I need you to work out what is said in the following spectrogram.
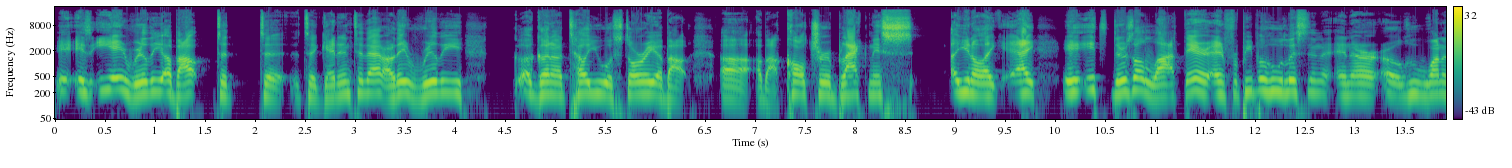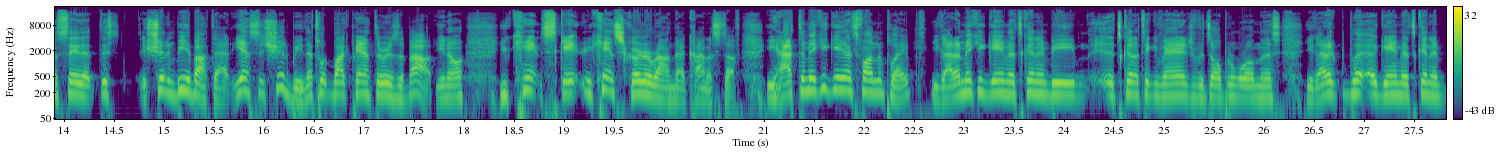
is EA really about to to to get into that? Are they really uh, gonna tell you a story about uh, about culture, blackness? Uh, You know, like I, it, it's there's a lot there, and for people who listen and are or who want to say that this it shouldn't be about that, yes, it should be. That's what Black Panther is about. You know, you can't skate, you can't skirt around that kind of stuff. You have to make a game that's fun to play. You got to make a game that's gonna be, it's gonna take advantage of its open worldness. You got to play a game that's gonna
